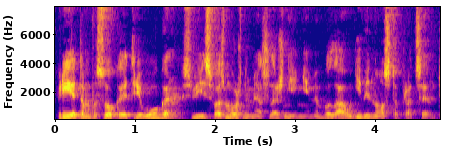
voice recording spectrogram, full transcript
При этом высокая тревога в связи с возможными осложнениями была у 90%.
